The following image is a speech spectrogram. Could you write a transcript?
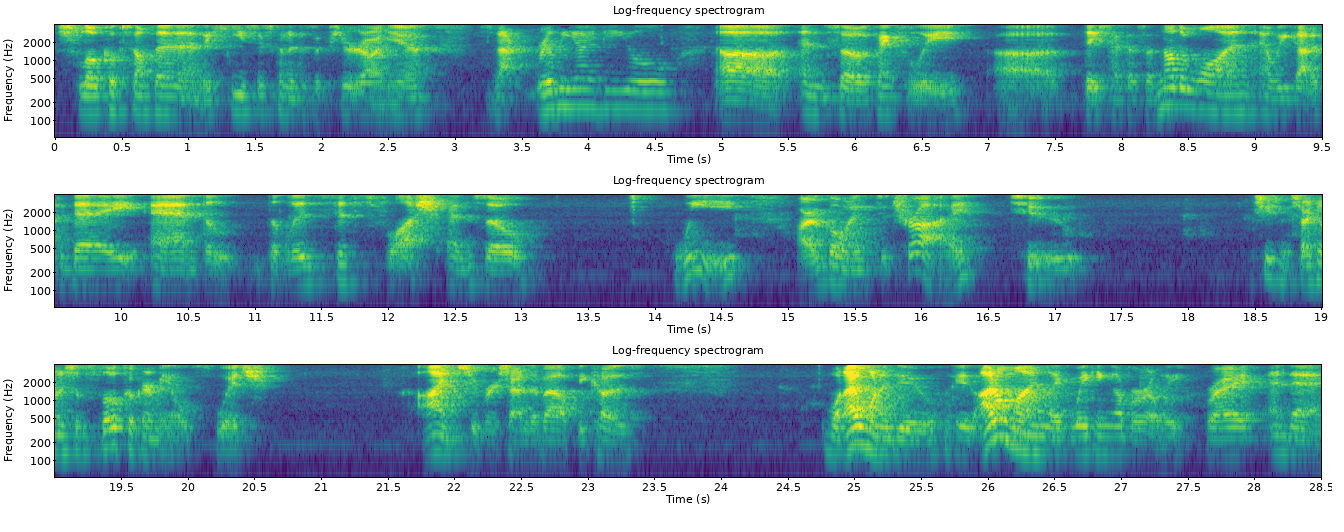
slow cook something and the heat's just gonna disappear on you, it's not really ideal. Uh, and so thankfully, uh, they sent us another one, and we got it today, and the the lid sits flush, and so we are going to try to excuse me start doing some slow cooker meals which i'm super excited about because what i want to do is i don't mind like waking up early right? And then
